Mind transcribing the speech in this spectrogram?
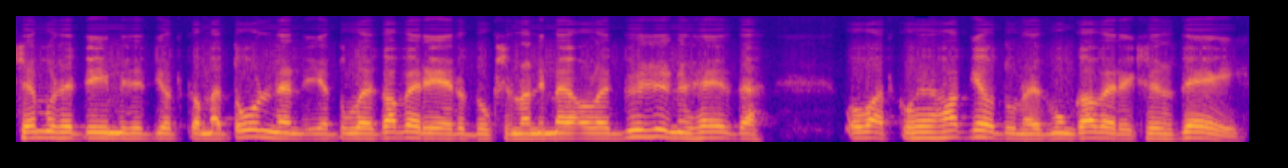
semmoiset ihmiset, jotka mä tunnen ja tulee kaveriehdotuksena, niin mä olen kysynyt heiltä, ovatko he hakeutuneet mun kaveriksi, että ei.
